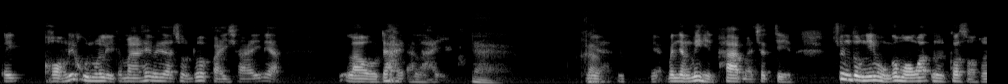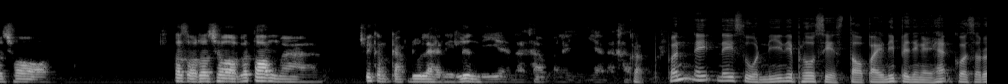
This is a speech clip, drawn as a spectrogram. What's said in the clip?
ไอ้ของที่คุณผลิตมาให้ประชาชนทั่วไปใช้เนี่ย เราได้อะไรอ่าครับเนี่ยเนี่ยมันยังไม่เห็นภาพมาชัดเจน ซึ่งตรงนี้ผมก็มองว่าเออกสทชกสทชก็ต้องมาช่วยกำกับดูแลในเรื่องนี้นะครับ อะไรอย่า งเงี้ยนะครับครับเพราะฉะนั้นในในส่วนนี้เนี่ย process ต่อไปนี่เป็นยังไงฮะกสท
